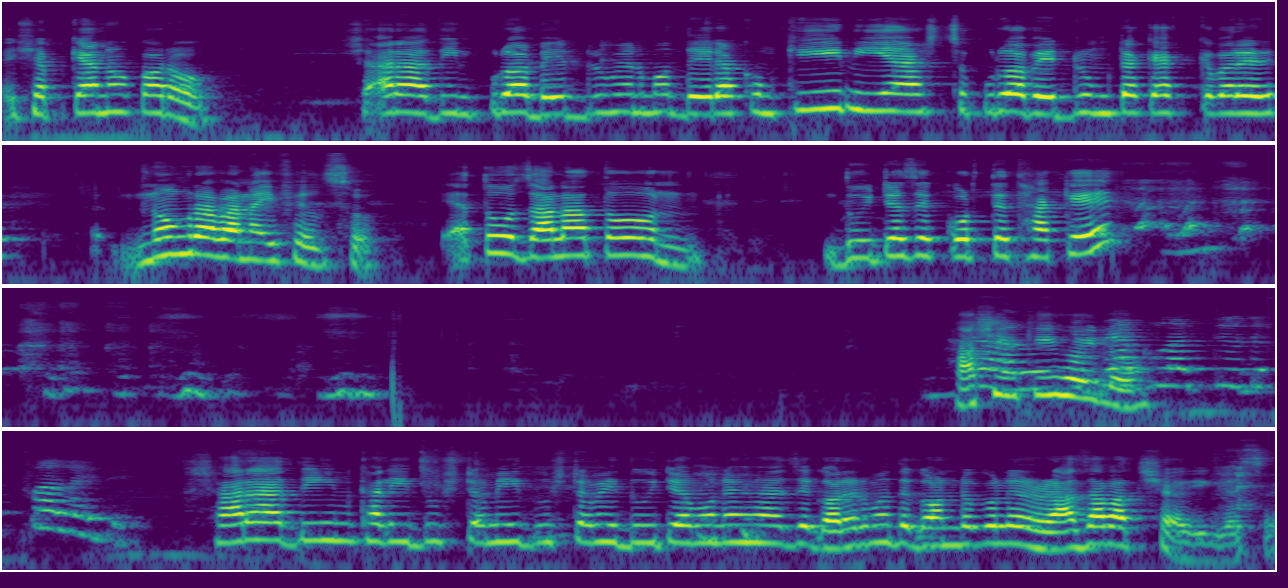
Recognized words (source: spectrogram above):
এইসব কেন করো? সারা দিন পুরো বেডরুমের মধ্যে এরকম কি নিয়ে আসছো? পুরো বেডরুমটাকে একেবারে নোংরা বানাই ফেলছো। এত জ্বালাতন। দুইটা যে করতে থাকে। হাসির কি হইল? সারা দিন খালি দুষ্টামি দুষ্টামি দুইটা মনে হয় যে ঘরের মধ্যে গন্ডগোলের রাজা বাদশা হয়ে গেছে।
